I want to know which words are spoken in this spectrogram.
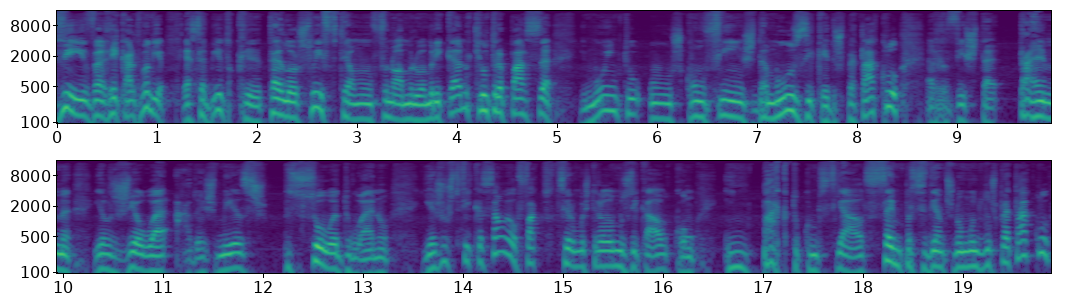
Viva Ricardo, bom dia. É sabido que Taylor Swift é um fenómeno americano que ultrapassa e muito os confins da música e do espetáculo. A revista Time elegeu-a há dois meses pessoa do ano e a justificação é o facto de ser uma estrela musical com impacto comercial sem precedentes no mundo do espetáculo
